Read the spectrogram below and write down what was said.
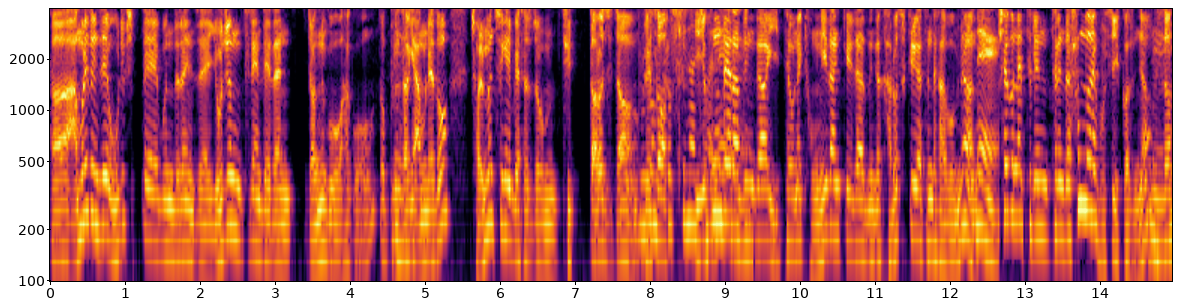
어, 아무래도 이제 5, 60대 분들은 이제 요즘 트렌드에 대한 연구하고 또 분석이 네. 아무래도 젊은 층에 비해서 좀 뒤떨어지죠. 그래서 이 홍대라든가 네. 이태원의 경리단길이라든가 가로수길 같은 데 가보면 네. 최근의 트렌드, 트렌드 한눈에 볼 수 있거든요. 네. 그래서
